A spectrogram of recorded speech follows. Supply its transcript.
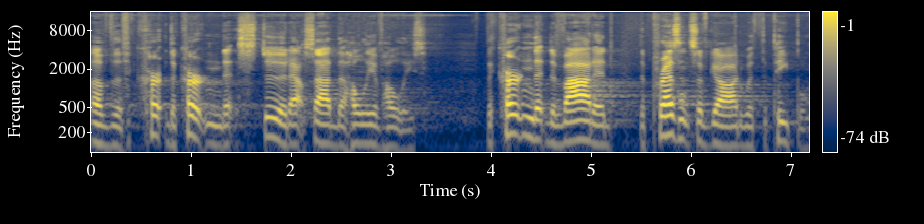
of the, cur- the curtain that stood outside the Holy of Holies, the curtain that divided the presence of God with the people.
